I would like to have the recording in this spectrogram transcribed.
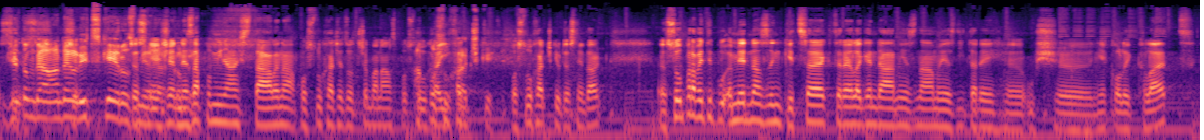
eh, že tomu dá ten lidský rozměr. Přesně, jakoby. že nezapomínáš stále na posluchače, co třeba nás poslouchají. A posluchačky. Tak, posluchačky, přesně tak. Soupravy typu M1 z linky C, které legendárně známe, jezdí tady už několik let,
